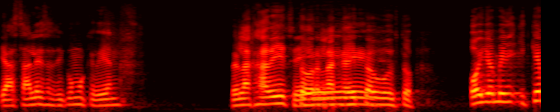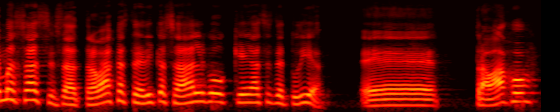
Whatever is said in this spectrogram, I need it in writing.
Ya sales así como que bien. Relajadito, relajadito a Sí. gusto. Oye, Miri, ¿y qué más haces? Sea, ¿Trabajas, te dedicas a algo? ¿Qué haces de tu día? Eh, trabajo,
